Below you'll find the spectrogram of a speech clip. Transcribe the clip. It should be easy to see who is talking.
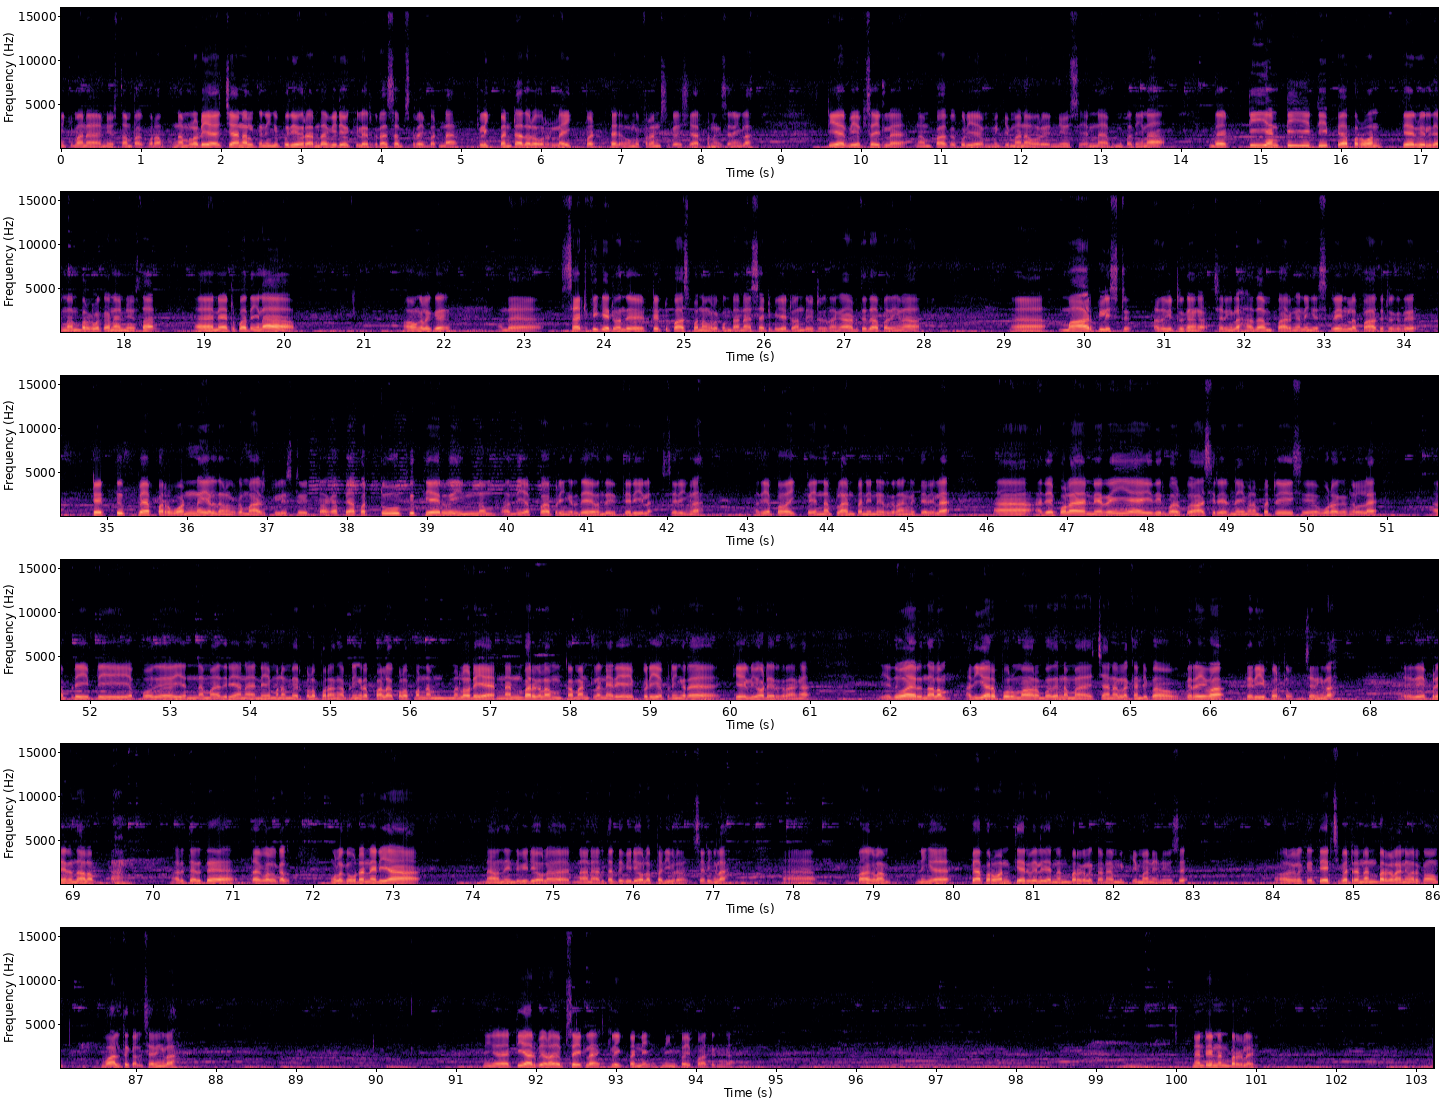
Speaker 1: முக்கியமான நியூஸ் தான் பார்க்க போகிறோம் நம்மளுடைய சேனலுக்கு நீங்கள் புதியவராக இருந்தால் வீடியோ கீழே இருக்கிற சப்ஸ்கிரைப் பட்டனை கிளிக் பண்ணிட்டு அதோட ஒரு லைக் பட்டு உங்கள் ஃப்ரெண்ட்ஸுக்கு ஷேர் பண்ணுங்கள் சரிங்களா? டிஆர்பி வெப்சைட்டில் நாம் பார்க்கக்கூடிய முக்கியமான ஒரு நியூஸ் என்ன அப்படின்னு பார்த்தீங்கன்னா இந்த டிஎன்டிஇடி பேப்பர் ஒன் தேர்வு எழுதிய நண்பர்களுக்கான நியூஸ் தான். நேற்று பார்த்தீங்கன்னா அவங்களுக்கு அந்த சர்டிஃபிகேட் வந்து டெட்டு பாஸ் பண்ணவங்களுக்கு உண்டான சர்டிஃபிகேட் வந்து விட்டுருந்தாங்க. அடுத்ததாக பார்த்தீங்கன்னா மார்க் லிஸ்ட்டு அது விட்டுருக்காங்க. சரிங்களா? அதான் பாருங்கள் நீங்கள் ஸ்க்ரீனில் பார்த்துட்ருக்குது டெட்டு பேப்பர் ஒன்று எழுதவங்களுக்கு மார்க் லிஸ்ட்டு விட்டாங்க பேப்பர் டூக்கு தேர்வு இன்னும் வந்து எப்போ அப்படிங்கிறதே வந்து தெரியல. சரிங்களா? அது எப்போ வைக்க என்ன பிளான் பண்ணின்னு இருக்கிறாங்கன்னு தெரியல. அதே போல் நிறைய எதிர்பார்ப்பு ஆசிரியர் நியமனம் பற்றி ஊடகங்களில் அப்படி இப்படி எப்போது என்ன மாதிரியான நியமனம் மேற்கொள்ள போகிறாங்க அப்படிங்கிற பல குழப்பம் நம்மளுடைய நண்பர்களும் கமெண்ட்டில் நிறைய எப்படி அப்படிங்கிற கேள்வியோடு இருக்கிறாங்க. எதுவாக இருந்தாலும் அதிகாரப்பூர்வமாக வரும்போது நம்ம சேனலில் கண்டிப்பாக விரைவாக தெரியப்படுத்தும் சரிங்களா? எது எப்படி இருந்தாலும் அடுத்தடுத்த தகவல்கள் உங்களுக்கு உடனடியாக நான் வந்து இந்த வீடியோவில் நான் அடுத்தடுத்த வீடியோவில் பதிவிடுவேன். சரிங்களா? பார்க்கலாம். நீங்கள் பேப்பர் ஒன் தேர்வு எழுதிய நண்பர்களுக்கான முக்கியமான நியூஸு அவர்களுக்கு தேர்ச்சி பெற்ற நண்பர்கள் அனைவருக்கும் வாழ்த்துக்கள். சரிங்களா? நீங்கள் டிஆர்பியோட வெப்சைட்டில் கிளிக் பண்ணி நீங்கள் போய் பார்த்துக்குங்க. நன்றி நண்பர்களே.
